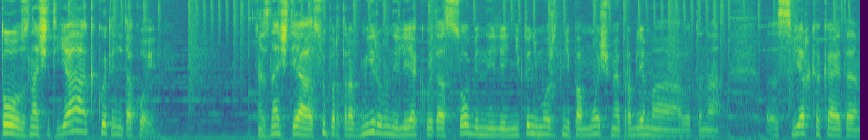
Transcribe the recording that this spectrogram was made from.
то значит я какой-то не такой. Значит, я супер травмированный, или я какой-то особенный, или никто не может мне помочь, моя проблема, вот она э, сверх какая-то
